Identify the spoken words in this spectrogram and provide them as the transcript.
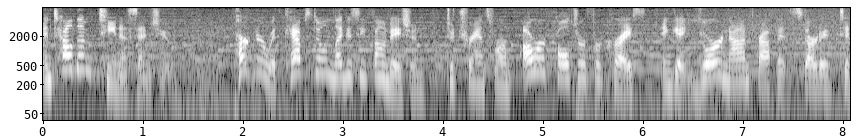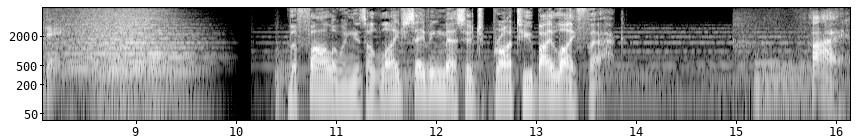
And tell them Tina sent you. Partner with Capstone Legacy Foundation to transform our culture for Christ and get your nonprofit started today. The following is a life saving message brought to you by LifeVac. Hi,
